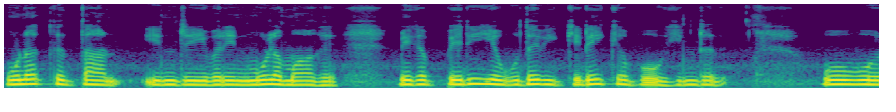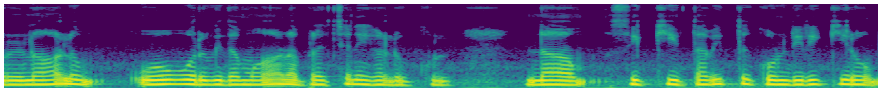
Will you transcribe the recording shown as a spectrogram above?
உனக்குத்தான் இன்று இவரின் மூலமாக மிகப்பெரிய உதவி கிடைக்கப் போகின்றது. ஒவ்வொரு நாளும் ஒவ்வொரு விதமான பிரச்சனைகளுக்குள் நாம் சிக்கி தவித்து கொண்டிருக்கிறோம்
